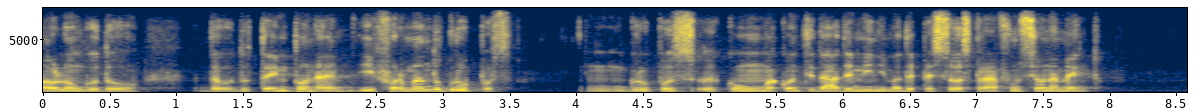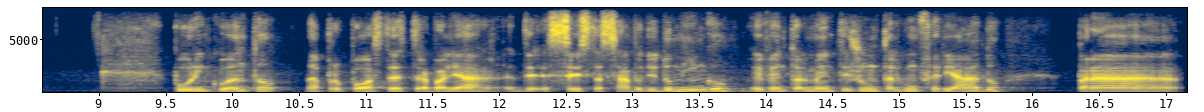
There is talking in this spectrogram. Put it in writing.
ao longo do, do, do tempo né? e formando grupos, grupos com uma quantidade mínima de pessoas para funcionamento. Por enquanto, a proposta é trabalhar sexta, sábado e domingo, eventualmente junto a algum feriado, para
